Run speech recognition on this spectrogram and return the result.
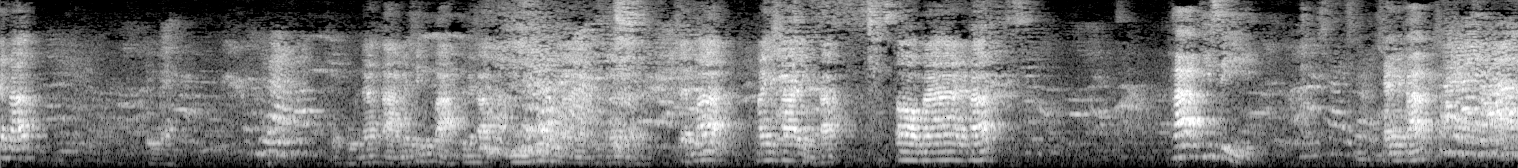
นะครับเป็นไงโอ้โหหน้าตาไม่ใช่รูปบาทใช่ไหมครับมีรูปมาเออแต่ว่าไม่ใช่นะครับ ต่อมานะครับ ภาพที่สี่ใช่ไหมครับใช่ครับ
